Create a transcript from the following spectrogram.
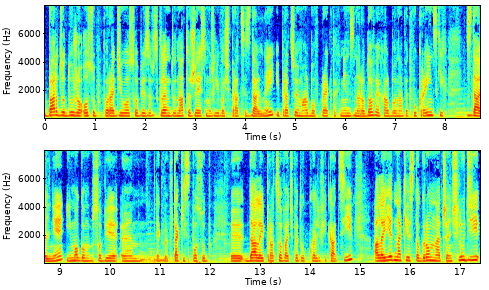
bardzo dużo osób poradziło sobie ze względu na to, że jest możliwość pracy zdalnej i pracują albo w projektach międzynarodowych, albo nawet w ukraińskich zdalnie i mogą sobie jakby w taki sposób y, dalej pracować według kwalifikacji ale jednak jest ogromna część ludzi,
